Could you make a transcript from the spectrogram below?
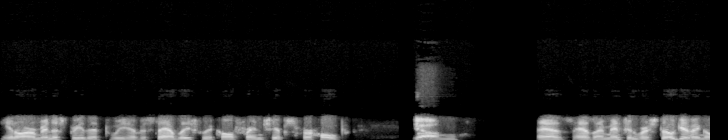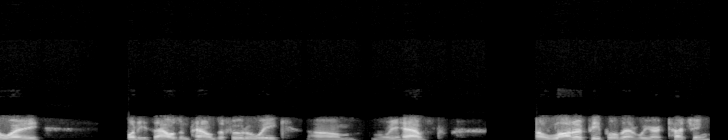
in our ministry that we have established. We call Friendships for Hope. Yeah. Um, as as I mentioned, we're still giving away twenty thousand pounds of food a week. Um, we have a lot of people that we are touching.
